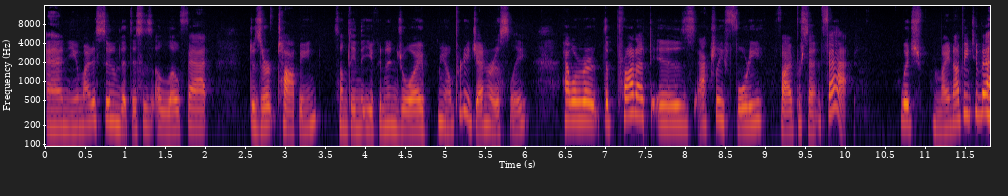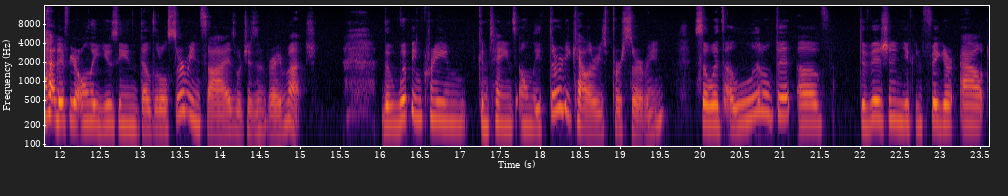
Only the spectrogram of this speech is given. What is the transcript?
And you might assume that this is a low fat dessert topping something that you can enjoy, you know, pretty generously. However, the product is actually 45% fat, which might not be too bad if you're only using the little serving size, which isn't very much. The whipping cream contains only 30 calories per serving, so with a little bit of division, you can figure out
